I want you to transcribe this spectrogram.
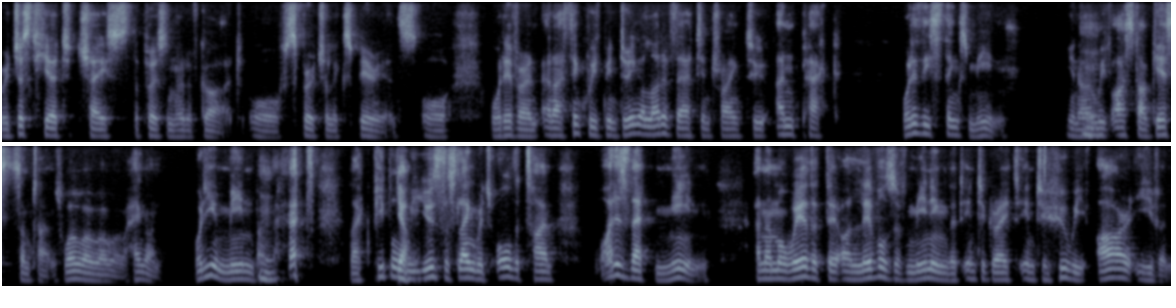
we're just here to chase the personhood of God or spiritual experience or whatever. And, and I think we've been doing a lot of that in trying to unpack what do these things mean. You know, mm. we've asked our guests sometimes, whoa, whoa, whoa, whoa, hang on. What do you mean by mm. that? like people, yeah. we use this language all the time. What does that mean? And i'm aware that there are levels of meaning that integrate into who we are even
